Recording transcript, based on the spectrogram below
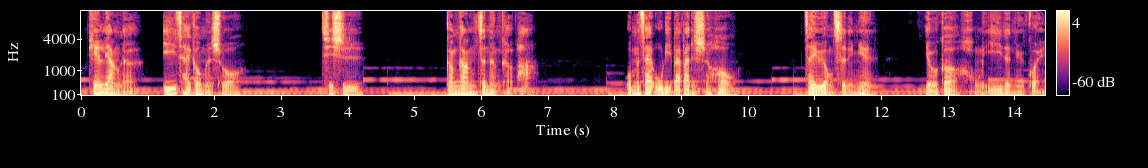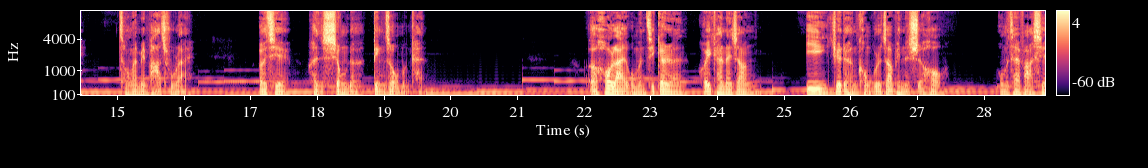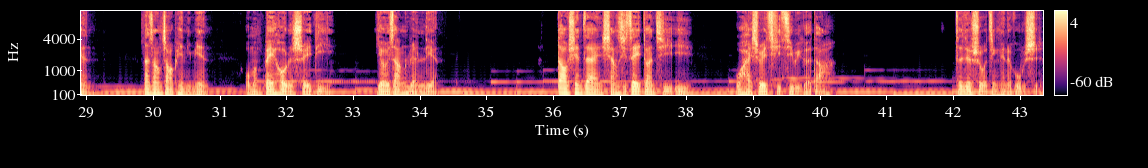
天亮了，一才跟我们说，其实刚刚真的很可怕。我们在屋里拜拜的时候，在游泳池里面有一个红衣的女鬼从那边爬出来，而且。很凶的盯着我们看，而后来我们几个人回看那张一觉得很恐怖的照片的时候，我们才发现那张照片里面，我们背后的水底有一张人脸。到现在想起这一段记忆，我还是会起鸡皮疙瘩。这就是我今天的故事。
